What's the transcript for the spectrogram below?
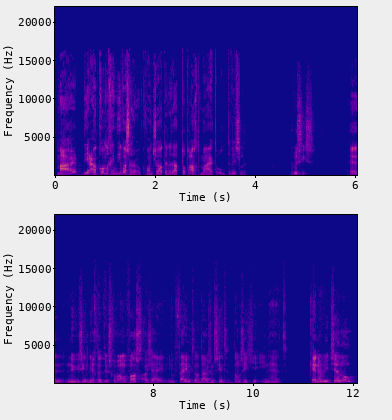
Maar die aankondiging die was er ook, want je had inderdaad tot 8 maart om te wisselen. Precies. En nu ligt het dus gewoon vast. Als jij in 25.000 zit, dan zit je in het Canary Channel.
